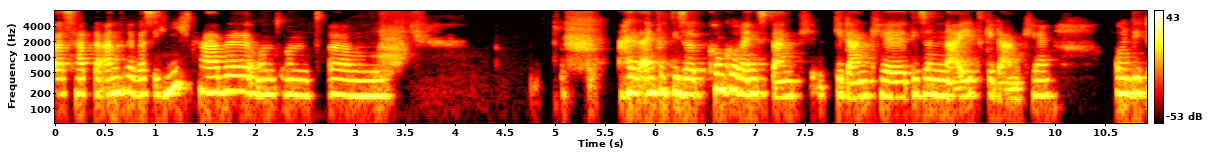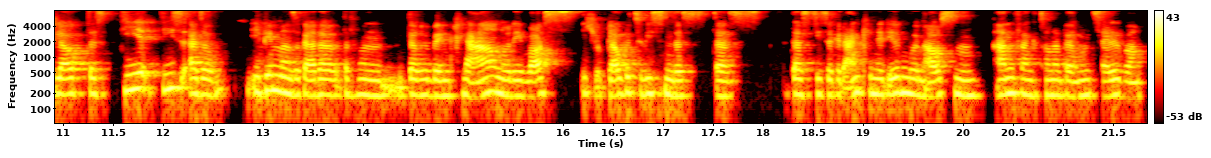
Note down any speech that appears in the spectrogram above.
was hat der andere, was ich nicht habe und, und ähm, halt einfach dieser Konkurrenzgedanke, dieser Neidgedanke. Und ich glaube, dass die, dies, also ich bin mir sogar da, davon, darüber im Klaren oder was, ich glaube zu wissen, dass, dass, dass dieser Gedanke nicht irgendwo im Außen anfängt, sondern bei uns selber.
